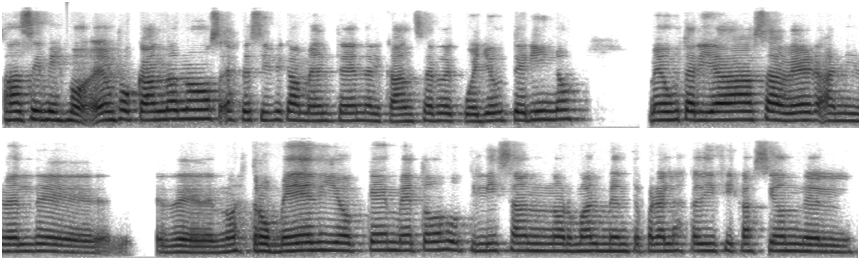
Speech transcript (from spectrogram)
Así mismo, enfocándonos específicamente en el cáncer de cuello uterino, me gustaría saber a nivel de, de nuestro medio qué métodos utilizan normalmente para la estadificación del,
